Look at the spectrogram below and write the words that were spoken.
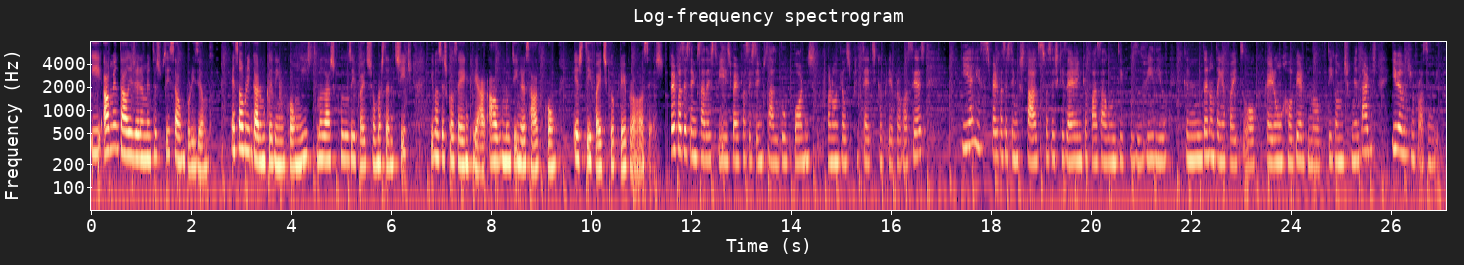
e aumentar ligeiramente a exposição, por exemplo. É só brincar um bocadinho com isto, mas acho que os efeitos são bastante giros e vocês conseguem criar algo muito engraçado com estes efeitos que eu criei para vocês. Espero que vocês tenham gostado deste vídeo, espero que vocês tenham gostado do bónus, que foram aqueles presets que eu criei para vocês. E é isso, espero que vocês tenham gostado. Se vocês quiserem que eu faça algum tipo de vídeo que ainda não tenha feito ou que queiram rever de novo, digam-me nos comentários e vemos no próximo vídeo.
